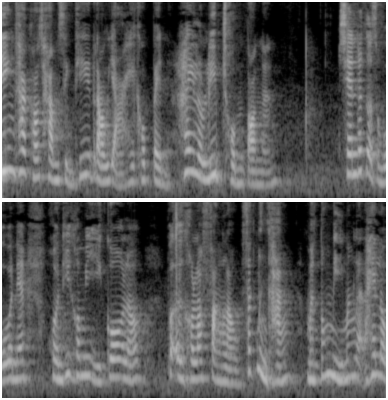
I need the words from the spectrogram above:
ยิ่งถ้าเขาทำสิ่งที่เราอยากให้เขาเป็น ให้เรารีบชมตอนนั้น เช่นถ้าเกิดสมมุติวันนี้คนที่เขามีอีโก้แล้วเพอเออเขารับฟังเราสักหนึ่งครั้ง มันต้องมีบ้างแหละให้เรา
